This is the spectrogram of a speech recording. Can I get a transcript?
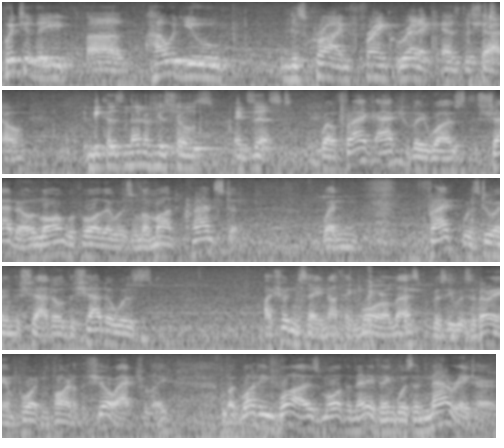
Which of the, uh, how would you describe Frank Readick as the shadow? Because none of his shows exist. Well, Frank actually was the shadow long before there was a Lamont Cranston. When Frank was doing the shadow, the shadow was, I shouldn't say nothing more or less because he was a very important part of the show actually, but what he was more than anything was a narrator.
